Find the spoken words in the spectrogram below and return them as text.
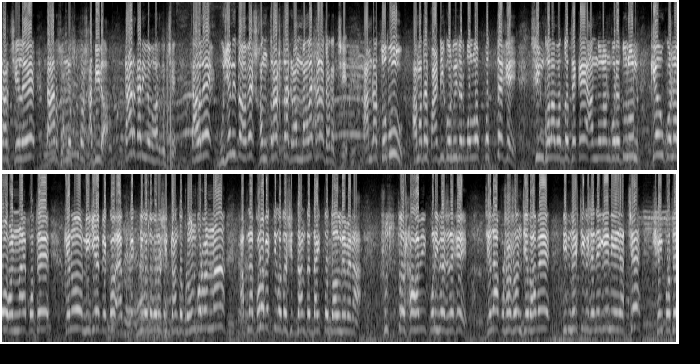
তার ছেলে, তার সমস্ত সাথীরা, তার গাড়ি ব্যবহার করছে। তাহলে বুঝে নিতে হবে সন্ত্রাসটা গ্রাম বাংলায় কারা ছড়াচ্ছে। আমরা তবু আমাদের পার্টি কর্মীদের বলব, প্রত্যেকে শৃঙ্খলাবদ্ধ থেকে আন্দোলন করে তুলুন। কেউ কোনো অন্যায় পথে কেন নিজে ব্যক্তিগত কোনো সিদ্ধান্ত গ্রহণ করবেন না। আপনার কোনো ব্যক্তিগত সিদ্ধান্তের দায়িত্ব দল নেবে না। সুস্থ, স্বাভাবিক পরিবেশ রেখে জেলা প্রশাসন যেভাবে ইনভেস্টিগেশন এগিয়ে নিয়ে যাচ্ছে সেই পথে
